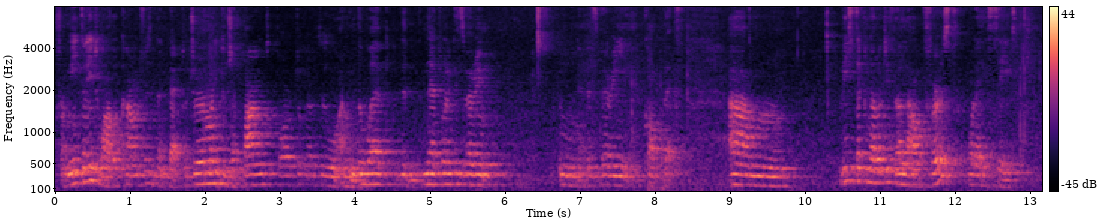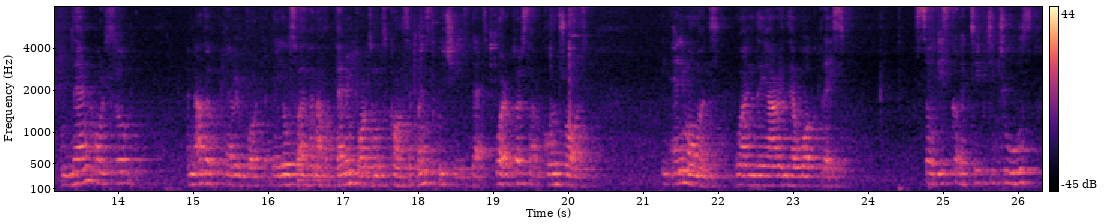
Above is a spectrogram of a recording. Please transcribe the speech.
from Italy to other countries, then back to Germany, to Japan, to Portugal, to, I mean, the web, the network is very, mm, is very complex. Um, these technologies allow first what I said, and then also another very important, they also have another very important consequence, which is that workers are controlled in any moment when they are in their workplace. So these connectivity tools,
